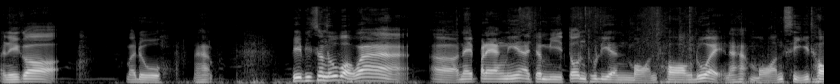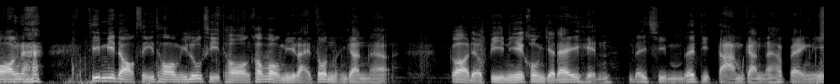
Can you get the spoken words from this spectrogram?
อันนี้ก็มาดูนะครับ พี่พิษณุบอกว่าในแปลงนี้อาจจะมีต้นทุเรียนหมอนทองด้วยนะฮะหมอนสีทองนะที่มีดอกสีทองมีลูกสีทองเขาบอกมีหลายต้นเหมือนกันนะฮะก็เดี๋ยวปีนี้คงจะได้เห็นได้ชิมได้ติดตามกันนะครับแปลงนี้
